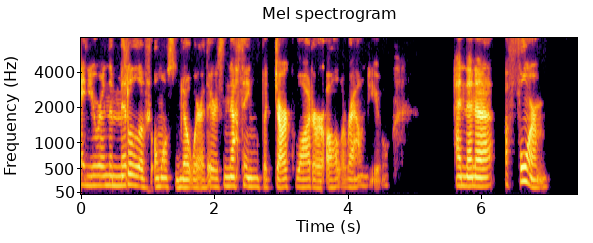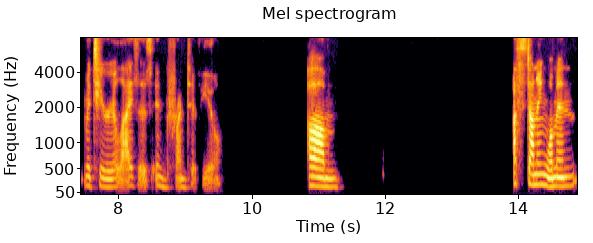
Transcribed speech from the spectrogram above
and you're in the middle of almost nowhere. There's nothing but dark water all around you. And then a, a form materializes in front of you. Um, a stunning woman,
